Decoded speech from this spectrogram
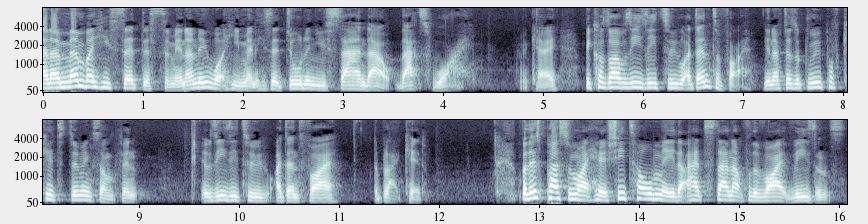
And I remember he said this to me, and I knew what he meant. He said, Jordan, you stand out. That's why. Okay? Because I was easy to identify. You know, if there's a group of kids doing something, it was easy to identify the black kid. But this person right here, she told me that I had to stand up for the right reasons.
